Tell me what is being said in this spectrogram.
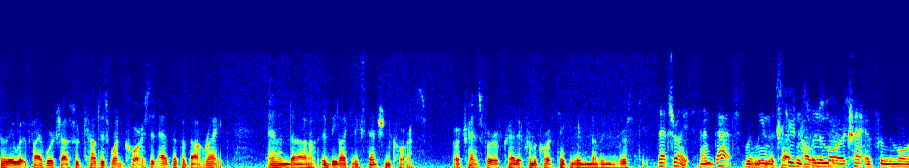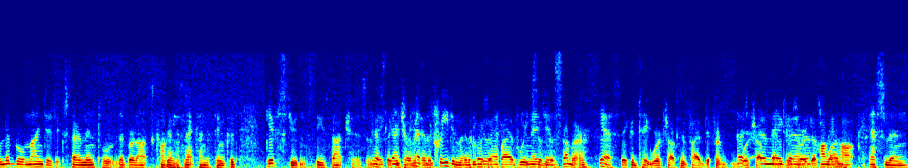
So they would five workshops would count as one course. It adds up about right, and uh, it'd be like an extension course or transfer of credit from a course taken in another university. That's right, and that would Then we mean that students from college the more attractive, from the more liberal-minded, experimental liberal arts colleges Yeah. and that kind of thing could give students these vouchers, and they Yes, could could actually have in the the, freedom in of the course US of five and weeks of the summer. Yes. They could take workshops in five different uh, At workshop centers or Omega, just one, Esalen.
